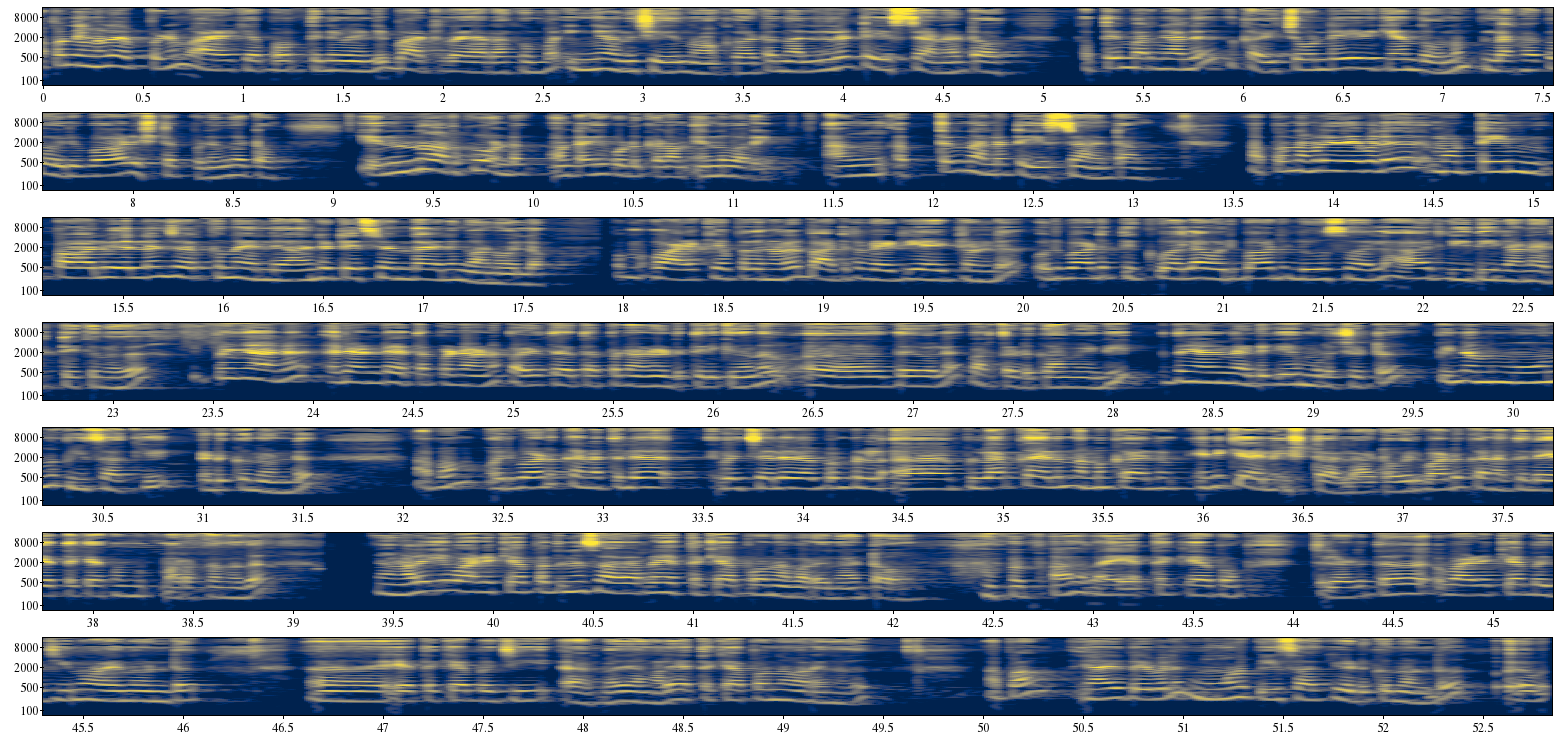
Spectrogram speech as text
അപ്പം നിങ്ങൾ എപ്പോഴും വാഴയ്ക്കപ്പത്തിന് വേണ്ടി ബാറ്റർ തയ്യാറാക്കുമ്പോൾ ഇങ്ങനെ ഒന്ന് ചെയ്ത് നോക്കുക കേട്ടോ. നല്ല ടേസ്റ്റാണ് കേട്ടോ. സത്യം പറഞ്ഞാൽ കഴിച്ചുകൊണ്ടേ ഇരിക്കാൻ തോന്നും. പിള്ളേർക്കൊക്കെ ഒരുപാട് ഇഷ്ടപ്പെടും കേട്ടോ. എന്നും അവർക്ക് ഉണ്ട ഉണ്ടാക്കി കൊടുക്കണം എന്ന് പറയും. അത്ര നല്ല ടേസ്റ്റാണ് കേട്ടോ. അപ്പം നമ്മൾ ഇതേപോലെ മുട്ടയും പാലും എല്ലാം ചേർക്കുന്നതല്ലേ? അതിന്റെ ടേസ്റ്റ് എന്തായാലും കാണുമല്ലോ. അപ്പം വാഴയ്ക്കപ്പത്തിനുള്ള ബാറ്റർ റെഡി ആയിട്ടുണ്ട്. ഒരുപാട് തിക്കുമല്ല ഒരുപാട് ലൂസും അല്ല ആ ഒരു രീതിയിലാണ് എടുത്തേക്കുന്നത്. ഇപ്പം ഞാൻ രണ്ട് ഏത്തപ്പഴാണ് പഴുത്ത ഏത്തപ്പഴാണ് എടുത്തിരിക്കുന്നത്. ഇതേപോലെ വറുത്തെടുക്കാൻ വേണ്ടി. ഇത് ഞാൻ നെടുകെ മുറിച്ചിട്ട് പിന്നെ ഒന്ന് മൂന്ന് പീസാക്കി എടുക്കുന്നുണ്ട്. അപ്പം ഒരുപാട് കനത്തിൽ വെച്ചാൽ ഇപ്പം പിള്ള പിള്ളേർക്കായാലും നമുക്കായാലും എനിക്കായാലും ഇഷ്ടമല്ല കേട്ടോ. ഒരുപാട് കനത്തിൽ ഏത്തയ്ക്കാപ്പം വറക്കുന്നത്. ഞങ്ങൾ ഈ വാഴയ്ക്കാപ്പത്തിന് സാധാരണ ഏത്തക്കാപ്പം എന്നാണ് പറയുന്നത് കേട്ടോ. അപ്പോൾ അതാ ഏത്തക്കാപ്പം ചിലയിടത്ത് വാഴയ്ക്ക ബജി എന്ന് പറയുന്നുണ്ട്. ഏത്തക്കാ ബജി അപ്പോൾ ഞങ്ങൾ ഏത്തക്കാപ്പം എന്ന് പറയുന്നത്. അപ്പം ഞാൻ ഇതേപോലെ മൂന്ന് പീസാക്കി എടുക്കുന്നുണ്ട്.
